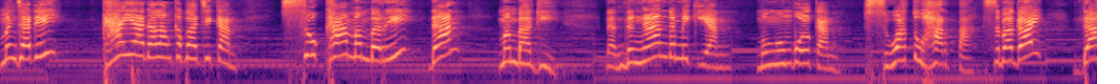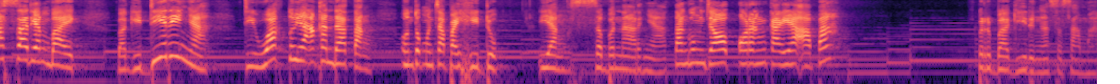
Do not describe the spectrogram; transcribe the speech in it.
menjadi kaya dalam kebajikan, suka memberi dan membagi. Dan dengan demikian mengumpulkan suatu harta sebagai dasar yang baik bagi dirinya di waktu yang akan datang untuk mencapai hidup yang sebenarnya. Tanggung jawab orang kaya apa? Berbagi dengan sesama.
